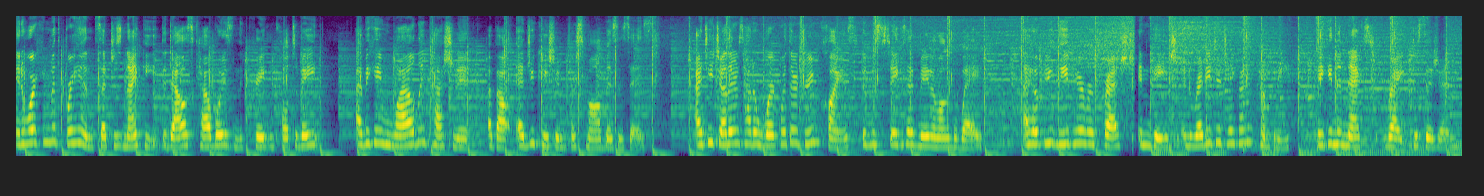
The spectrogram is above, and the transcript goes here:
and working with brands such as Nike, the Dallas Cowboys, and the Create and Cultivate, I became wildly passionate about education for small businesses. I teach others how to work with their dream clients, the mistakes I've made along the way. I hope you leave here refreshed, engaged, and ready to take on your company, making the next right decision.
